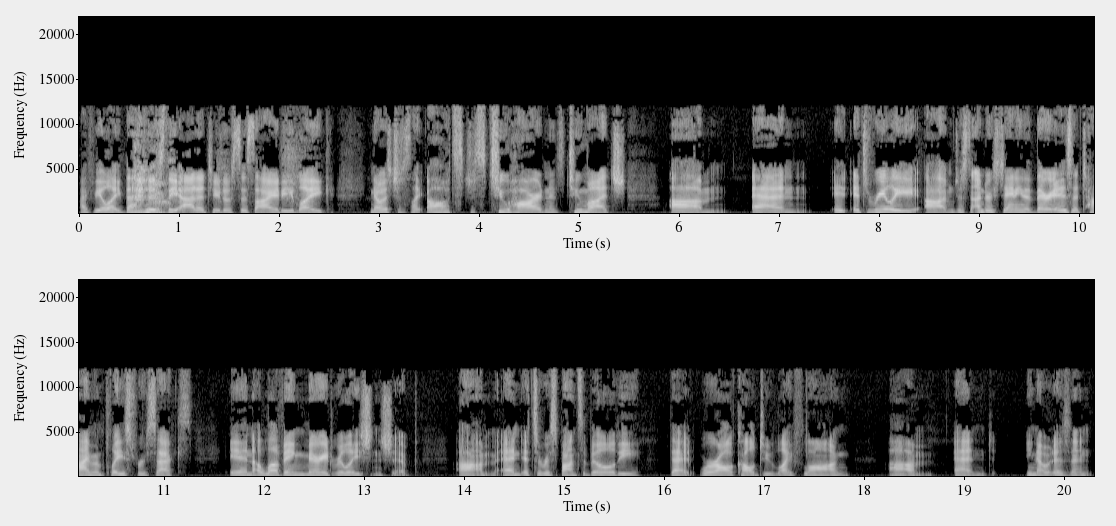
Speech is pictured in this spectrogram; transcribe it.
I feel like that is the attitude of society like you know it's just like oh it's just too hard and it's too much. Um, and it, it's really um, just understanding that there is a time and place for sex in a loving married relationship. Um, and it's a responsibility that we're all called to lifelong. Um, and you know it isn't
